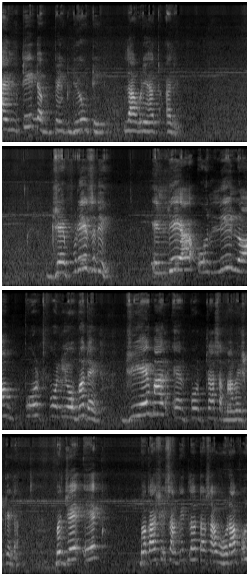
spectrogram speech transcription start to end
अँटी डम्पिंग ड्युटी लावण्यात आली. जेफ्रीजने इंडिया ओनली लॉंग पोर्टफोलिओमध्ये जी एम आर एअरपोर्टचा समावेश केला. म्हणजे एक मगाशी सांगितलं तसा व्होडाफोन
